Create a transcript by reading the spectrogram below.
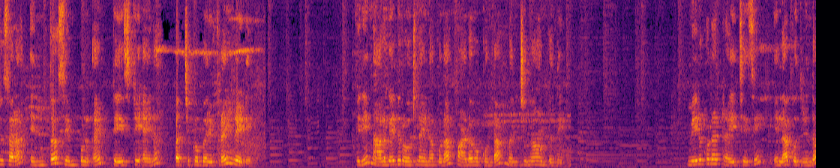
చూసారా? ఎంతో సింపుల్ అండ్ టేస్టీ అయిన పచ్చి కొబ్బరి ఫ్రై రెడీ. ఇది నాలుగైదు రోజులైనా కూడా పాడవకుండా మంచిగా ఉంటుంది. మీరు కూడా ట్రై చేసి ఎలా కుదిరిందో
